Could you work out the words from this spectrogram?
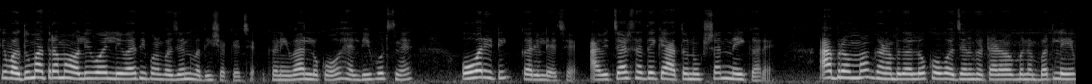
કે વધુ માત્રામાં ઓલિવ ઓઇલ લેવાથી પણ વજન વધી શકે છે. ઘણીવાર લોકો હેલ્ધી ફૂડ્સને ઓવર ઇટિંગ કરી લે છે. આ વિચાર સાથે કે આ તો નુકસાન નહીં કરે. આ ભ્રમમાં ઘણા બધા લોકો વજન ઘટાડવાના બદલે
